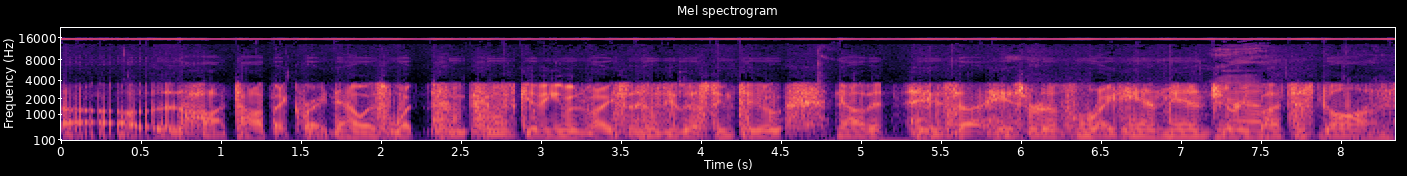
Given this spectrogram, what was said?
uh, a hot topic right now. Is what who, who's giving him advice and who's he listening to now that his uh, his sort of right hand man Gerry yeah. Butts is gone.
